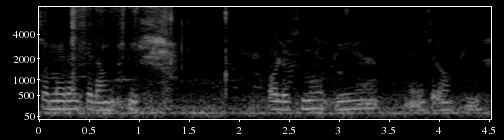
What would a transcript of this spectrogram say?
So, meron silang fish. All small bit. Meron silang fish.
